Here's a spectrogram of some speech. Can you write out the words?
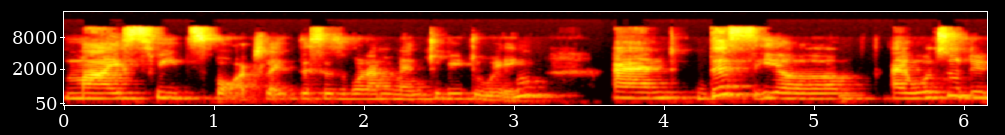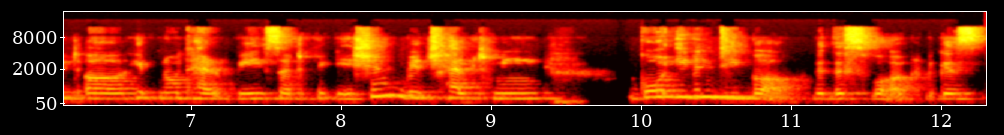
my sweet spot. Like, this is what I'm meant to be doing. And this year, I also did a hypnotherapy certification, which helped me go even deeper with this work because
